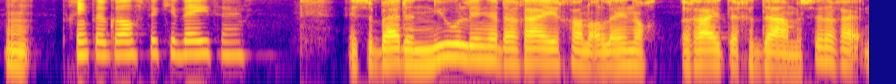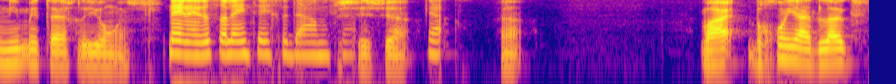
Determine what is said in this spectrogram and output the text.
Hm. Toen ging het ook wel een stukje beter. Is er bij de nieuwelingen, dan rij je gewoon alleen nog rij je tegen dames. Hè? Dan rij je niet meer tegen de jongens. Nee, nee, dat is alleen tegen de dames. Precies, ja. Ja. ja. Maar begon jij het leuk,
